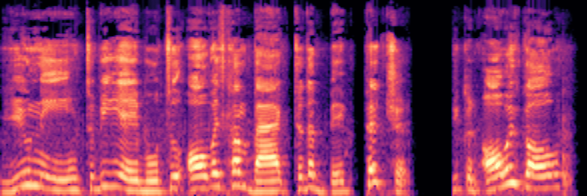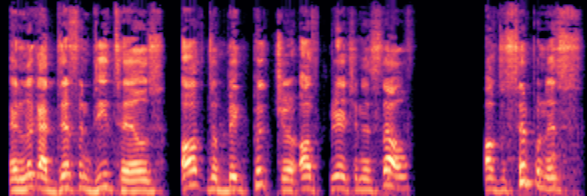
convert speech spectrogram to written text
you need to be able to always come back to the big picture. You can always go and look at different details of the big picture of creation itself, of the simpleness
